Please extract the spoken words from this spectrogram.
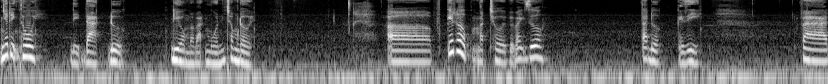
nhất định thôi để đạt được điều mà bạn muốn trong đời. À, kết hợp mặt trời với bạch dương. Ta được cái gì? Và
